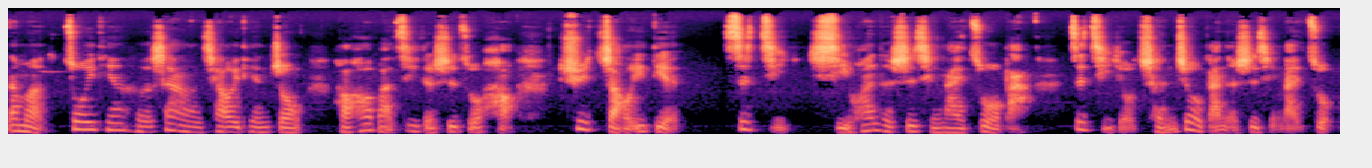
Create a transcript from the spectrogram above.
那么做一天和尚敲一天钟，好好把自己的事做好，去找一点自己喜欢的事情来做吧，自己有成就感的事情来做。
